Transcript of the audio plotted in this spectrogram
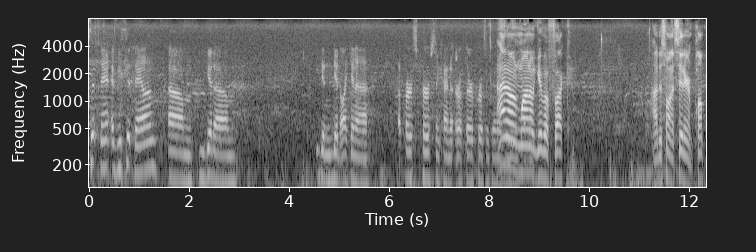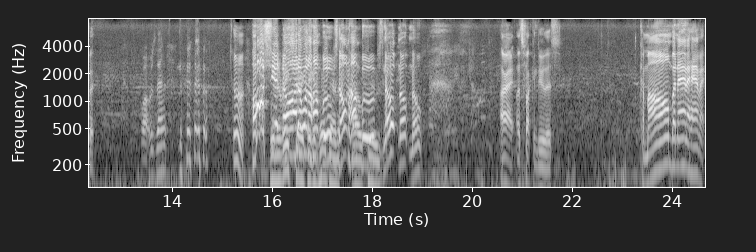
Sit down. If you sit down, um, you get um, you can get like in a a first person kind of or a third person kind of. I don't want to give a fuck. I just want to sit here and pump it. What was that? Uh, Oh shit! the No, I don't want to hump boobs. Don't hump Oh, boobs. please. Nope, nope, nope. All right, let's fucking do this. Come on, banana hammock.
